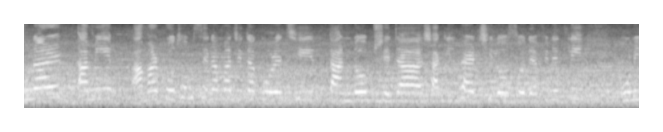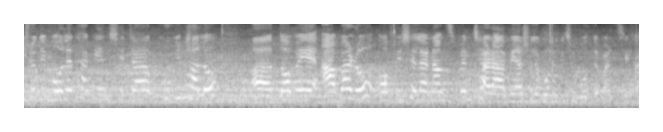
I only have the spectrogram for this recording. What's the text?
উনার আমি আমার প্রথম সিনেমা যেটা করেছি তাণ্ডব সেটা শাকিল ভাইয়ের ছিল সো ডেফিনেটলি উনি যদি বলে থাকেন সেটা খুবই ভালো তবে আবারও অফিসিয়াল অ্যানাউন্সমেন্ট ছাড়া আমি আসলে কোনো কিছু বলতে পারছি না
